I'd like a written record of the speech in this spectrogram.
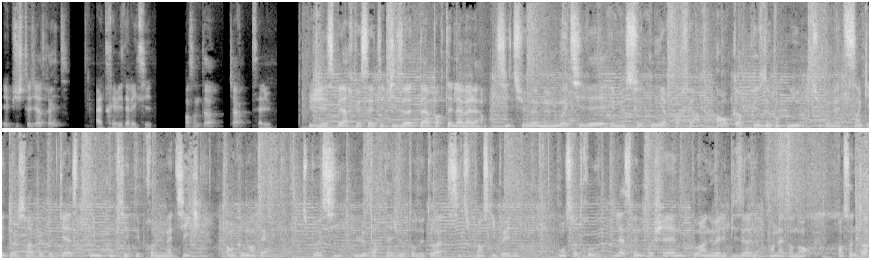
Et puis, je te dis à très vite. À très vite, Alexis. Prends soin de toi. Ciao. Salut. J'espère que cet épisode t'a apporté de la valeur. Si tu veux me motiver et me soutenir pour faire encore plus de contenu, tu peux mettre 5 étoiles sur Apple Podcast et me confier tes problématiques en commentaire. Tu peux aussi le partager autour de toi si tu penses qu'il peut aider. On se retrouve la semaine prochaine pour un nouvel épisode. En attendant, prends soin de toi.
